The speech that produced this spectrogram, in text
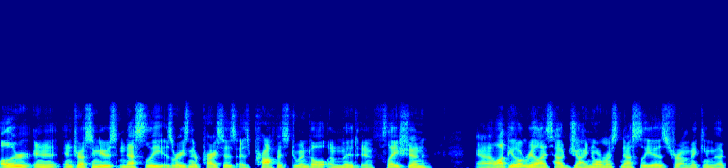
Other in- interesting news: Nestle is raising their prices as profits dwindle amid inflation. And a lot of people don't realize how ginormous Nestle is from making the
